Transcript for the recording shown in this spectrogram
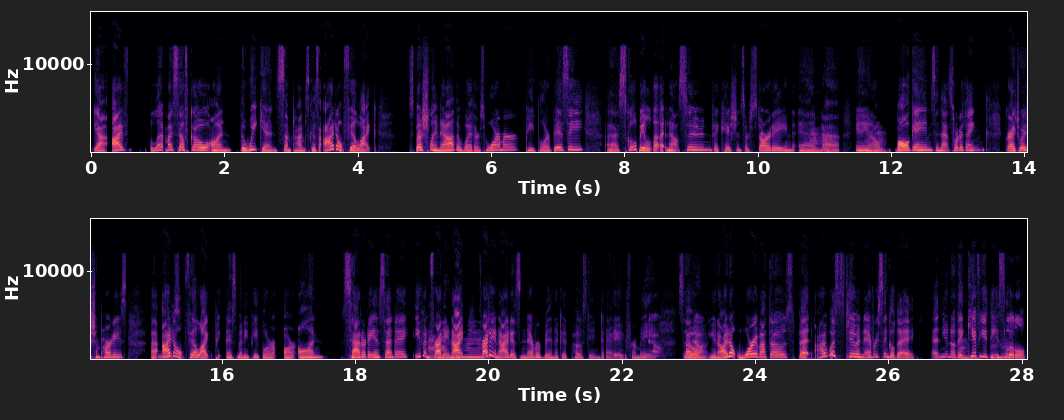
Yeah, I've let myself go on the weekends sometimes because I don't feel like especially now the weather's warmer, people are busy, uh, school be letting out soon, vacations are starting and Mhm. uh, you know, ball games and that sort of thing, graduation parties. Uh, I don't feel like p- as many people are, are on Saturday and Sunday, even. Friday night. Mhm. Friday night has never been a good posting day for me. No. So, No. you know, I don't worry about those, but I was doing every single day. And, you know, they Mhm. give you these Mhm. little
